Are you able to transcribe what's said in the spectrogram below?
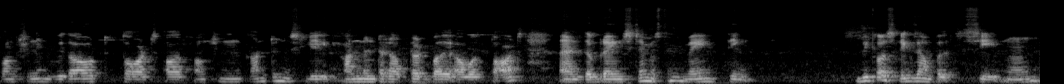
functioning without thoughts or functioning continuously uninterrupted by our thoughts, and the brainstem is the main thing. Because, example, see, mm,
